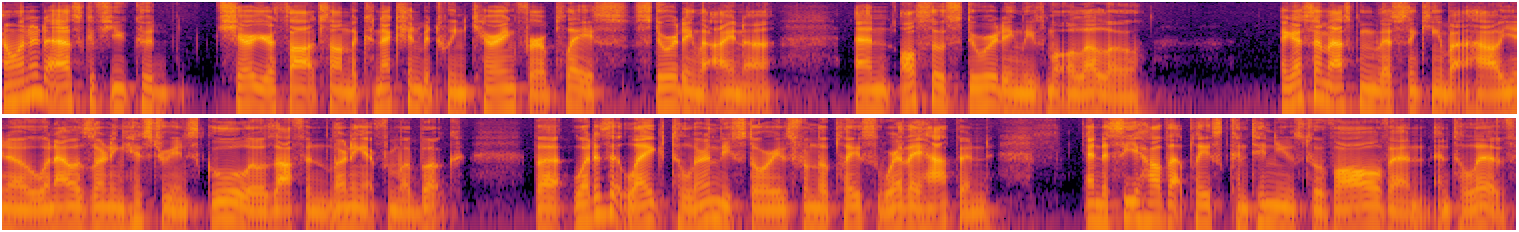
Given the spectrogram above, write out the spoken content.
I wanted to ask if you could share your thoughts on the connection between caring for a place, stewarding the Aina, and also stewarding these mo'olelo. I guess I'm asking this thinking about how, you know, when I was learning history in school, it was often learning it from a book. But what is it like to learn these stories from the place where they happened and to see how that place continues to evolve and, and to live?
